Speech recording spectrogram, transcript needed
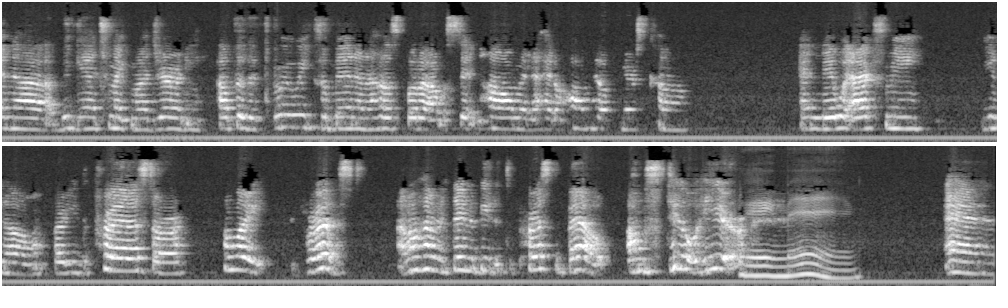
and I began to make my journey. After the three weeks of being in the hospital, I was sitting home and I had a home health nurse come, and they would ask me, you know, are you depressed? Or I'm like, depressed. I don't have anything to be depressed about. I'm still here. Amen. And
